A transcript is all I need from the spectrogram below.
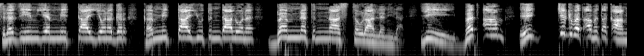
ስለዚህም የሚታየው ነገር ከሚታዩት እንዳልሆነ በእምነት እናስተውላለን ይላል። ይህ በጣም እጅግ በጣም ጠቃሚ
